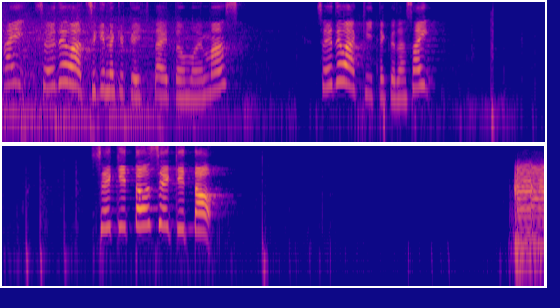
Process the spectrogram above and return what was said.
はい、それでは次の曲いきたいと思います。それでは聴いてください。シェイキットシェイキット。「「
